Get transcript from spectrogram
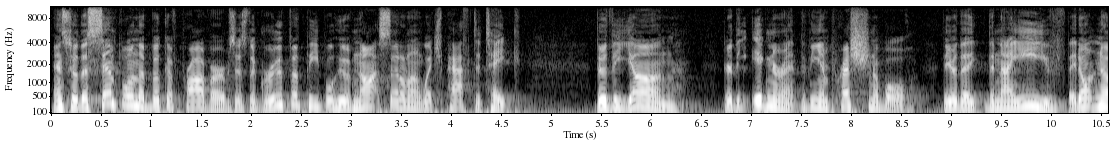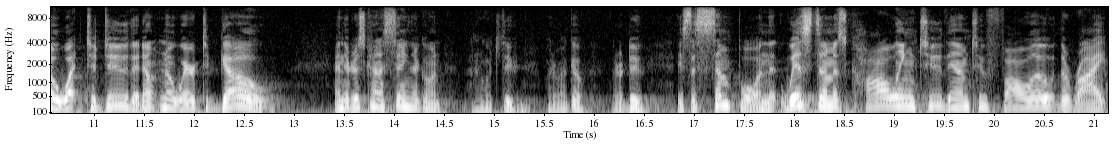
And so, the simple in the book of Proverbs is the group of people who have not settled on which path to take. They're the young, they're the ignorant, they're the impressionable, they're the, the naive. They don't know what to do, they don't know where to go. And they're just kind of sitting there going, I don't know what to do. Where do I go? What do I do? It's the simple, and that wisdom is calling to them to follow the right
